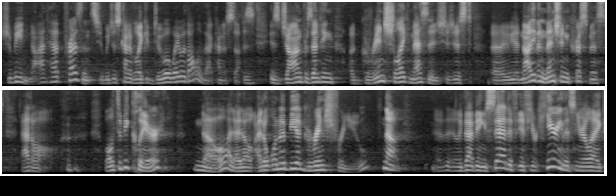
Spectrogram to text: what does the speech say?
Should we not have presents? Should we just kind of like do away with all of that kind of stuff? Is, is John presenting a Grinch like message to just uh, not even mention Christmas at all? Well, to be clear, no, I don't, I don't want to be a Grinch for you. Now, like that being said, if, if you're hearing this and you're like,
